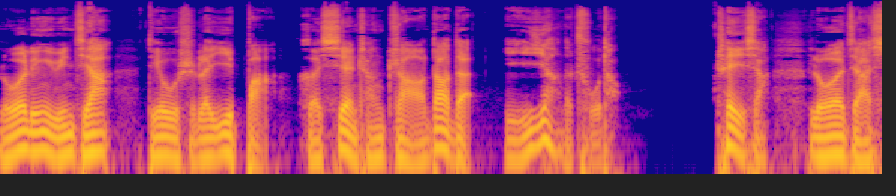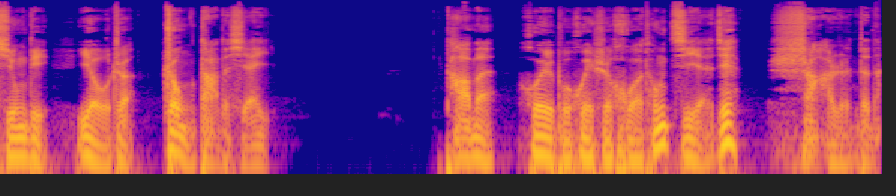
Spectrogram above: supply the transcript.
罗凌云家丢失了一把和现场找到的一样的锄头。这下罗家兄弟有着重大的嫌疑。他们会不会是伙同姐姐杀人的呢？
